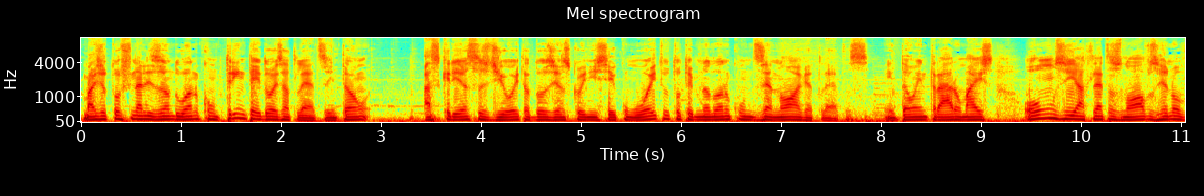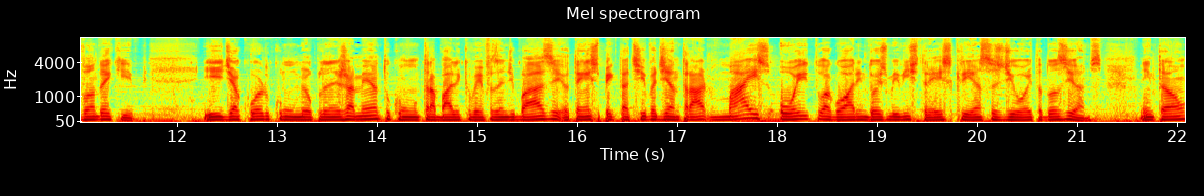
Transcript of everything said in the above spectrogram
Mas eu estou finalizando o ano com 32 atletas. Então, as crianças de 8 a 12 anos que eu iniciei com 8, estou terminando o ano com 19 atletas. Então entraram mais 11 atletas novos renovando a equipe. E de acordo com o meu planejamento, com o trabalho que eu venho fazendo de base, eu tenho a expectativa de entrar mais oito agora em 2023, crianças de 8 a 12 anos. Então,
